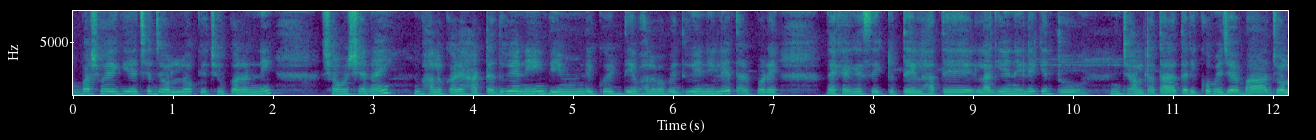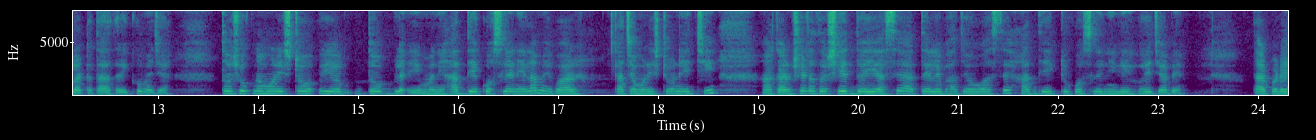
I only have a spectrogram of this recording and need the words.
অভ্যাস হয়ে গিয়েছে জ্বললেও কিছু করার নেই, সমস্যা নাই। ভালো করে হাতটা ধুয়ে নিই, ভিম লিকুইড দিয়ে ভালোভাবে ধুয়ে নিলে তারপরে দেখা গেছে একটু তেল হাতে লাগিয়ে নিলে কিন্তু ঝালটা তাড়াতাড়ি কমে যায় বা জলাটা তাড়াতাড়ি কমে যায়। তো শুকনো মরিচটাও ইয়ে তো মানে হাত দিয়ে কষলে নিলাম, এবার কাঁচা মরিচটাও নিচ্ছি কারণ সেটা তো সেদ্ধই আছে আর তেলে ভাজাও আছে, হাত দিয়ে একটু কষলে নিলেই হয়ে যাবে। তারপরে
